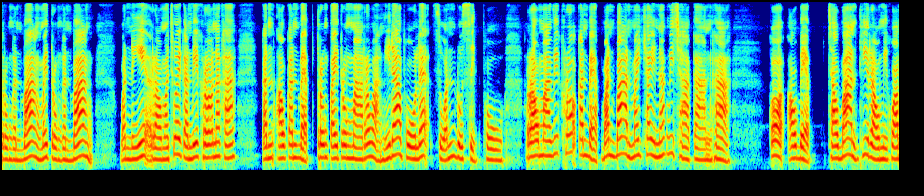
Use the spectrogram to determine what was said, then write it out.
ตรงกันบ้าง ไม่ตรงกันบ้าง วันนี้เรามาช่วยกันวิเคราะห์นะคะ กันเอากันแบบตรงไปตรงมาระหว่างนิด้าโพลและสวนดุสิตโพลเรามาวิเคราะห์กันแบบบ้านๆไม่ใช่นักวิชาการค่ะ ก็เอาแบบชาวบ้านที่เรามีความ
